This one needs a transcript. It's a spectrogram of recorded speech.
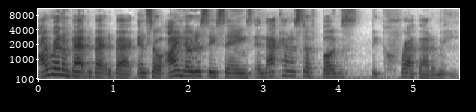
I read them back to back to back. And so I notice these things and that kind of stuff bugs the crap out of me.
